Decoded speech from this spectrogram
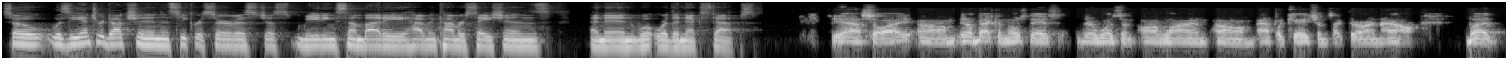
So was the introduction in the Secret Service just meeting somebody, having conversations, and then what were the next steps? Yeah, so I, um, you know, back in those days, there wasn't online um, applications like there are now, but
